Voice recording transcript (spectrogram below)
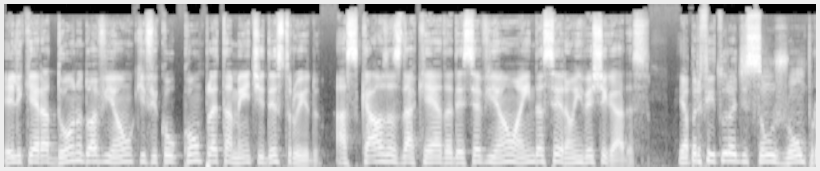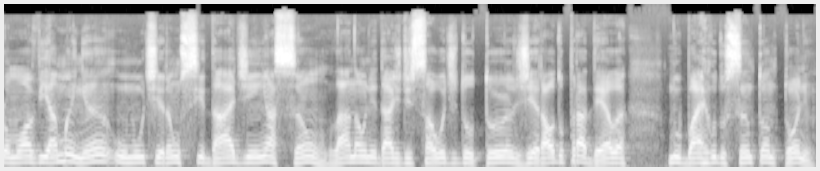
Ele que era dono do avião que ficou completamente destruído. As causas da queda desse avião ainda serão investigadas. E a Prefeitura de São João promove amanhã o Mutirão Cidade em Ação, lá na Unidade de Saúde Dr. Geraldo Pradella, no bairro do Santo Antônio.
